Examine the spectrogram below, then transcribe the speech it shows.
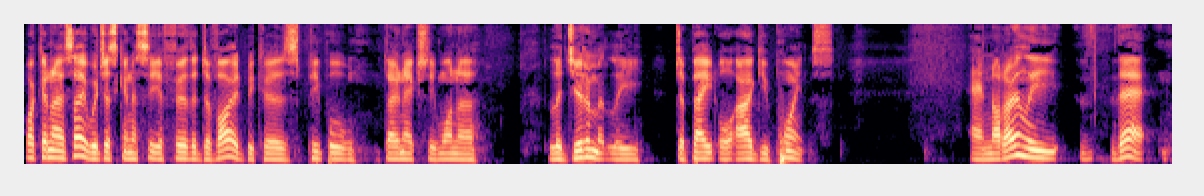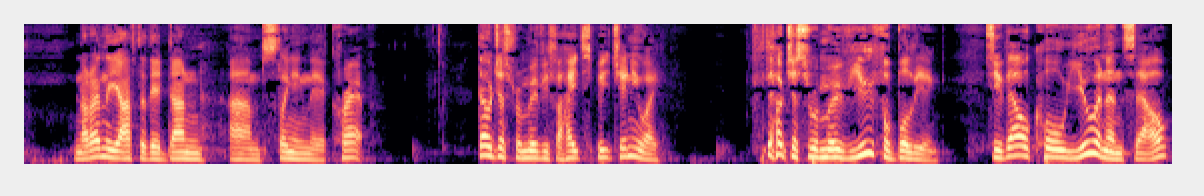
what can I say? We're just going to see a further divide because people don't actually want to legitimately debate or argue points. And not only that, not only after they're done um, slinging their crap, they'll just remove you for hate speech anyway. They'll just remove you for bullying. See, they'll call you an incel.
